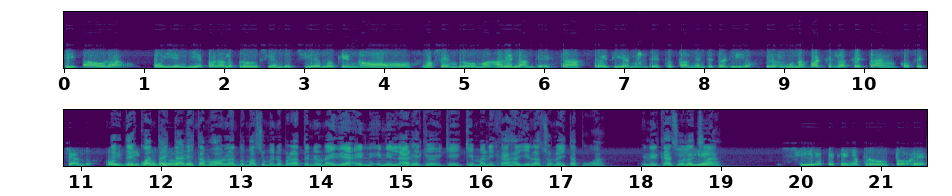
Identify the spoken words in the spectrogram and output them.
Sí, ahora hoy en día para la producción de chía lo que no, no sembró más adelante está prácticamente totalmente perdido. Pero algunas parcelas se están cosechando. ¿De, cuántas hectáreas estamos hablando más o menos para tener una idea en, en el área que, que, manejas allí en la zona de Itapúa, en el caso de la chía? Sí, a pequeños productores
